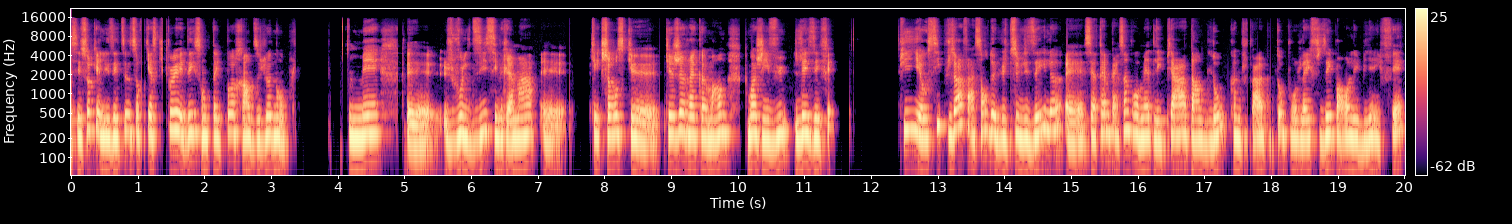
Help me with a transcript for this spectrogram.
c'est sûr que les études sur qu'est-ce qui peut aider sont peut-être pas rendues là non plus. Mais euh, je vous le dis, c'est vraiment euh, quelque chose que, que je recommande. Moi, j'ai vu les effets. Puis, il y a aussi plusieurs façons de l'utiliser. Euh, certaines personnes vont mettre les pierres dans de l'eau, comme je vous parlais plus tôt, pour l'infuser, pour avoir les bienfaits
